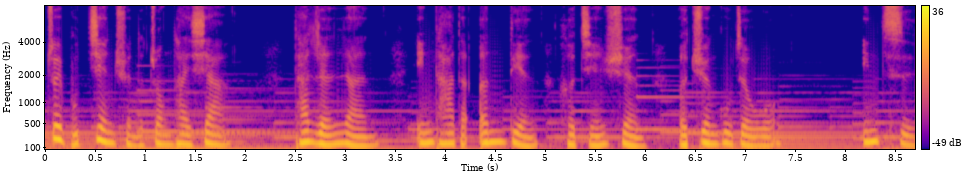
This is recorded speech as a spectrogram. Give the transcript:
最不健全的状态下，他仍然因他的恩典和拣选而眷顾着我。因此，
